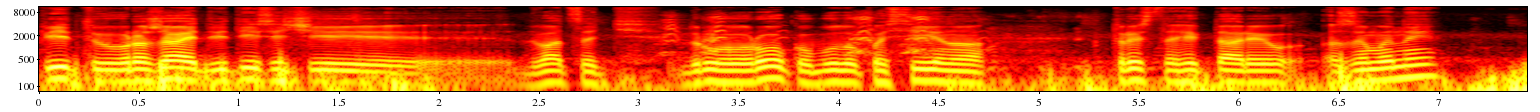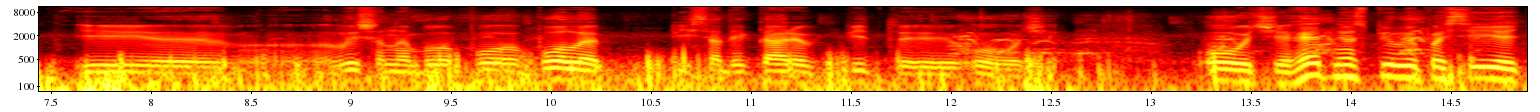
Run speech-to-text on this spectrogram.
Під урожай 2022 року було посіяно 300 гектарів озимини і е, лишено було поле 50 гектарів під е, овочі. Овочі геть не встигли посіяти,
